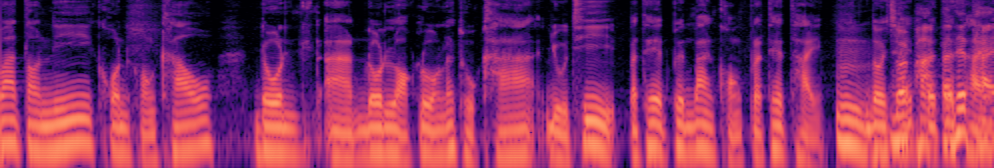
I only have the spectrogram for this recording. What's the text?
ว่าตอนนี้คนของเขาโดนอ่าโดนหลอกลวงและถูกค้าอยู่ที่ประเทศเพื่อนบ้านของประเทศไทยอืมโดยใช้โดยผ่านประเทศไทย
